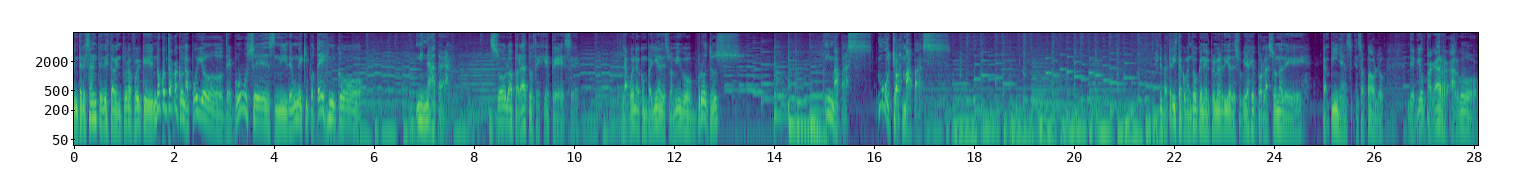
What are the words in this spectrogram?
interesante de esta aventura fue que no contaba con apoyo de buses, ni de un equipo técnico, ni nada solo aparatos de GPS. la buena compañía de su amigo Brutus y mapas, muchos mapas. El baterista comentó que en el primer día de su viaje por la zona de Campiñas, en Sao Paulo, debió pagar algo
